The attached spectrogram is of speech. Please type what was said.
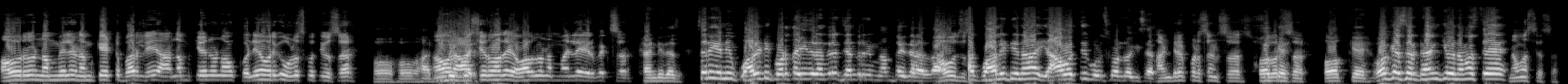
ಅವರು ನಮ್ಮ ಮೇಲೆ ನಂಬಿಕೆ ಇಟ್ಟು ಬರ್ಲಿ ಆ ನಂಬಿಕೆಯನ್ನು ನಾವು ಕೊನೆಯವರೆಗೂ ಉಳಿಸ್ಕೊತೀವಿ ಸರ್ ಓಹೋ ಅವ್ರ ಆಶೀರ್ವಾದ ಯಾವಾಗ್ಲೂ ನಮ್ಮ ಮೇಲೆ ಇರ್ಬೇಕು ಸರ್ ಖಂಡಿತ ಸರ್ ಈಗ ನೀವು ಕ್ವಾಲಿಟಿ ಕೊಡ್ತಾ ಇದೀರ ಅಂದ್ರೆ ಜನರು ನಿಮ್ ನಂಬ್ತಾ ಇದಾರಲ್ವಾ ಹೌದು ಆ ಕ್ವಾಲಿಟಿನ ಯಾವತ್ತಿಗೂ ಉಳಿಸ್ಕೊಂಡು ಹೋಗಿ sir hundred percent sir okay sir okay okay sir thank you ನಮಸ್ತೆ. ನಮಸ್ತೆ ಸರ್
